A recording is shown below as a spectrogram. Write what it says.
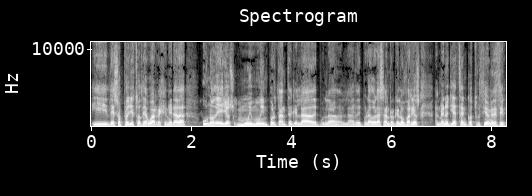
y de esos proyectos de agua regenerada, uno de ellos muy, muy importante, que es la, la, depuradora San Roque Los Barrios, al menos ya está en construcción. Es decir,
